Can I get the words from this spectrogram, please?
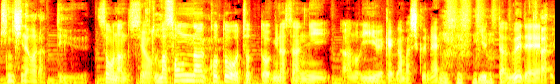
気にしながらっていう。そうなんですよ。まあそんなことをちょっと皆さんに、あの、言い訳がましくね、言った上で、はい。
